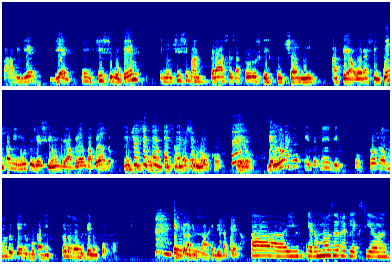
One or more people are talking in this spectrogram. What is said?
para vivir bien, muchísimo bien y muchísimas gracias a todos que escuchan até agora 50 minutos esse homem hablando, hablando, muitíssimo estão pensando, é um louco, pero de louco e de médico, todo mundo tem um bocadinho, todo mundo tem um pouco. Esta es la mensaje en Vida Plena. Ay, hermosa reflexión.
